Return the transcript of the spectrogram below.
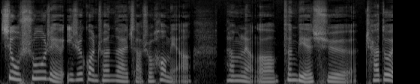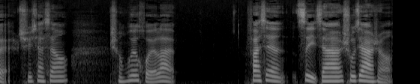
旧书这个一直贯穿在小说后面啊。他们两个分别去插队去下乡。陈辉回来，发现自己家书架上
